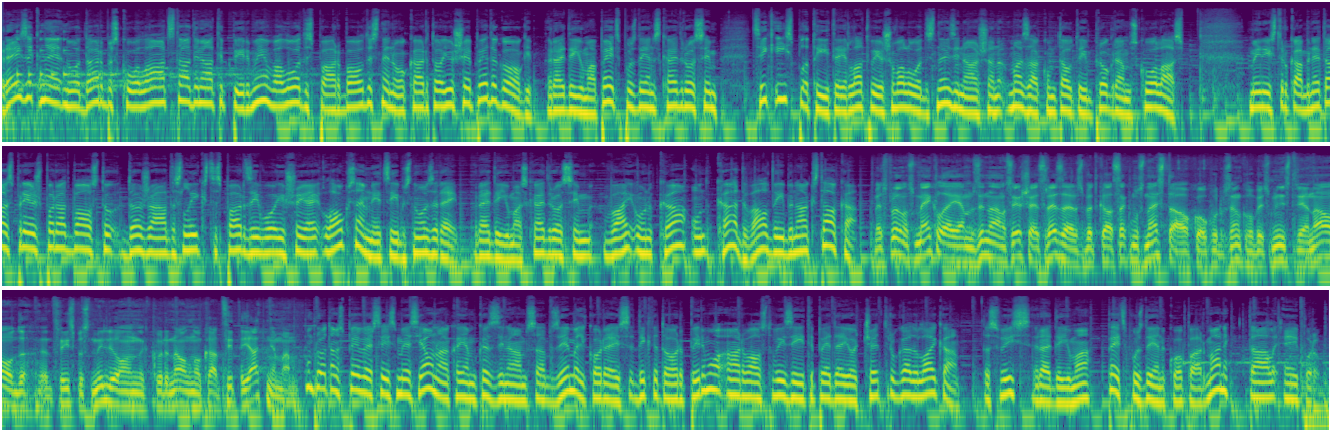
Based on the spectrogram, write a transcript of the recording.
Reizeknē no darba skolā atstādināti pirmie valodas pārbaudes nenokārtojušie pedagoģi. Raidījumā pēcpusdienā skaidrosim, cik izplatīta ir latviešu valodas nezināšana mazākumtautību programmu skolās. Ministru kabinetā spriež par atbalstu dažādas līkstas pārdzīvojušajai lauksaimniecības nozarei. Raidījumā skaidrosim, vai un kā un kad valdība nāks tālāk. Mēs, protams, meklējam zināmas iekšējas rezerves, bet, kā saka, mums nestāv kaut kur zemkopības ministrijā nauda, 13 miljoni, kura nav no kāda cita jāatņemama. Un, protams, pievērsīsimies jaunākajam, kas zināms ap Ziemeļkorejas diktatora pirmo ārvalstu vizīti pēdējo četru gadu laikā. Tas viss raidījumā pēcpusdienā kopā ar mani Tāli Eipuru.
